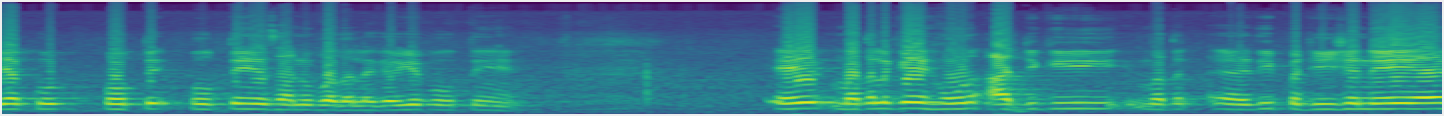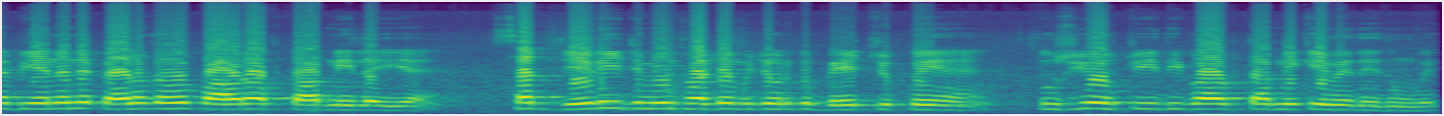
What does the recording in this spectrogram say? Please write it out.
ਜਾਂ ਕੋਈ ਪੋਤੇ ਪੋਤੇ ਹੈ ਸਾਨੂੰ ਪਤਾ ਲੱਗਿਆ ਵੀ ਇਹ ਪੋਤੇ ਹੈ ਇਹ ਮਤਲਬ ਕਿ ਹੁਣ ਅੱਜ ਕੀ ਮਤਲਬ ਇਹਦੀ ਪੋਜੀਸ਼ਨ ਇਹ ਹੈ ਵੀ ਇਹਨਾਂ ਨੇ ਪਹਿਲਾਂ ਤਾਂ ਉਹ ਪਾਵਰ ਆਫ ਟਰਨੀ ਲਈ ਹੈ ਸਰ, ਜਿਹੜੀ ਜ਼ਮੀਨ ਤੁਹਾਡੇ ਬਜ਼ੁਰਗ ਵੇਚ ਚੁੱਕੇ ਹੈ ਤੁਸੀਂ ਉਸ ਚੀਜ਼ ਦੀ ਪਾਵਰ ਆਫ ਟਰਨੀ ਕਿਵੇਂ ਦੇ ਦੋਗੇ?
